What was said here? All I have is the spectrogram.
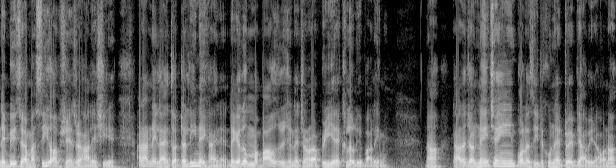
နှိပ်ပြီးဆိုအမှ C option ဆိုတဲ့ဟာလေးရှိတယ်အဲ့ဒါနှိပ်လိုက်တော့ delete နှိပ်ခိုင်းတယ်တကယ်လို့မပါဘူးဆိုရင်လည်းကျွန်တော် appeal ခလုတ်လေးပါလိမ့်မယ်နော်ဒါတော့ကျွန်တော် name chain policy တခုနဲ့တွဲပြပေးတာပေါ့နော်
